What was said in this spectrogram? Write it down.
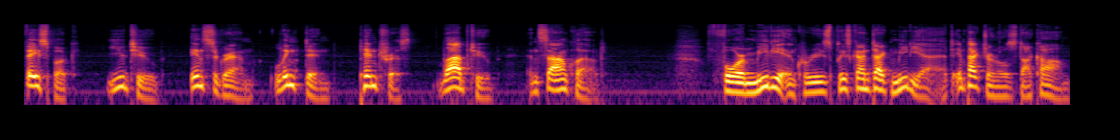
Facebook, YouTube, Instagram, LinkedIn, Pinterest, LabTube, and SoundCloud. For media inquiries, please contact media at impactjournals.com.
